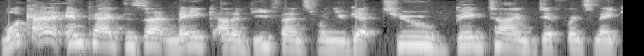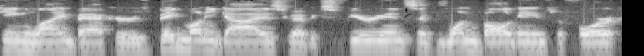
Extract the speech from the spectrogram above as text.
What kind of impact does that make on a defense when you get two big time difference making linebackers, big money guys who have experience, have won ball games before?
